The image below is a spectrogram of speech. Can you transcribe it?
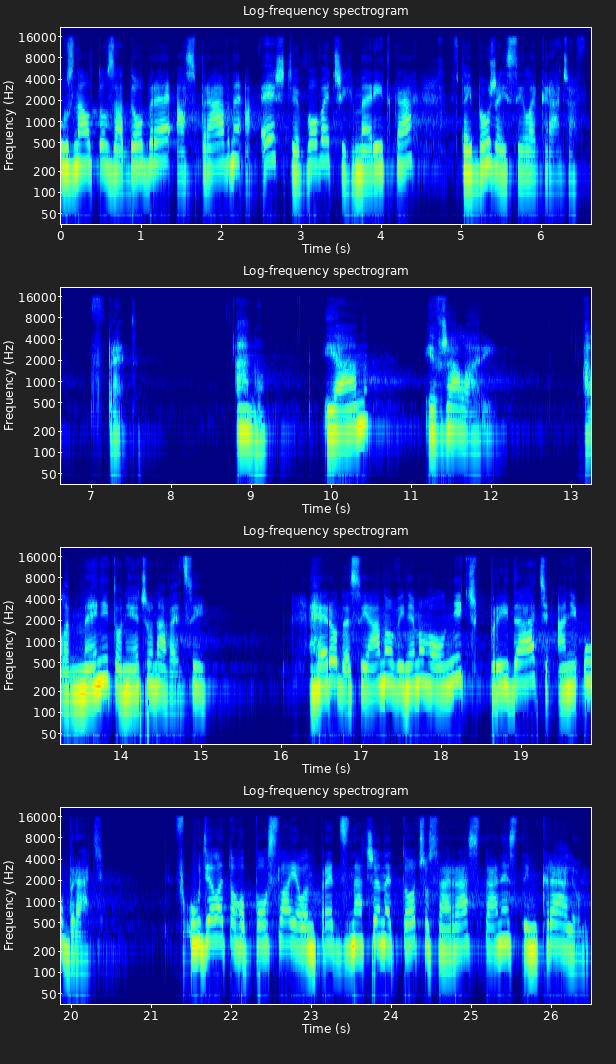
Uznal to za dobré a správne a ešte vo väčších meritkách v tej Božej sile kráča vpred. Áno, Ján je v žalári, ale mení to niečo na veci. Herodes Jánovi nemohol nič pridať ani ubrať. V údele toho posla je len predznačené to, čo sa raz stane s tým kráľom.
